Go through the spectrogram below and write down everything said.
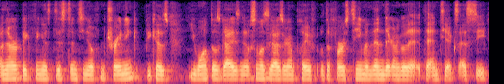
another big thing is distance, you know, from training because you want those guys. You know, some of those guys are going to play with the first team and then they're going to go to the NTX SC.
